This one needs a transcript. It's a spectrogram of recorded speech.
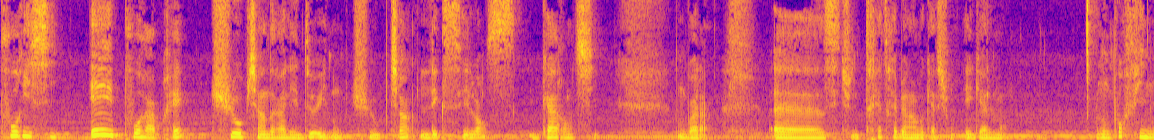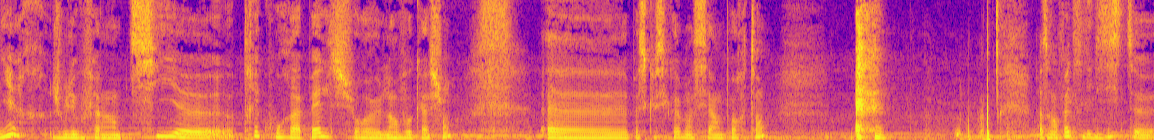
pour ici et pour après, tu obtiendras les deux et donc tu obtiens l'excellence garantie. Donc voilà, euh, c'est une très très belle invocation également. Donc pour finir, je voulais vous faire un petit euh, très court rappel sur euh, l'invocation parce que c'est quand même assez important. Parce qu'en fait, il existe, euh,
